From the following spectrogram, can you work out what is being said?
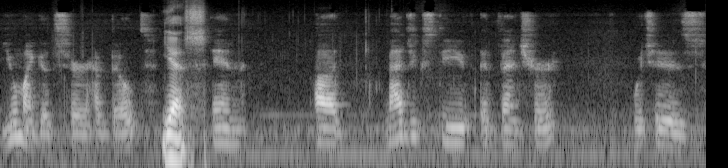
you, my good sir, have built Yes. in uh, Magic Steve Adventure, which is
